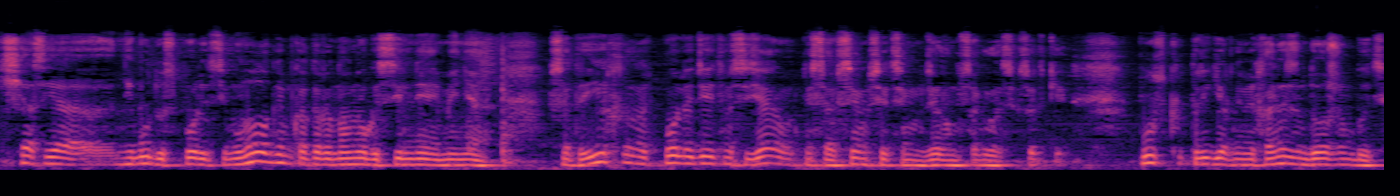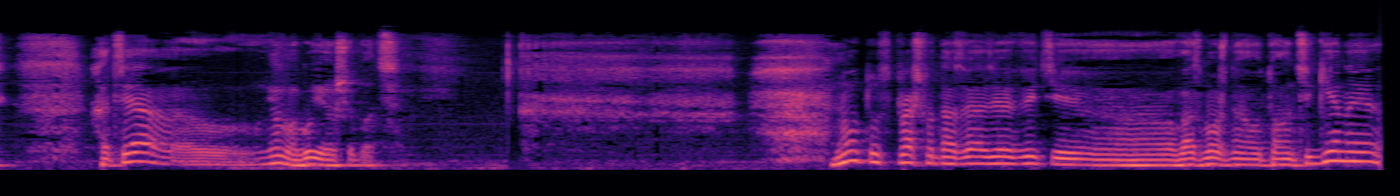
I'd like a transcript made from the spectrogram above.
Сейчас я не буду спорить с иммунологами, которые намного сильнее меня. С это их поле деятельности. Я вот не совсем с этим делом согласен. Все-таки пуск, триггерный механизм должен быть. Хотя э, я могу и ошибаться. Ну, тут спрашивают, назовите э, возможные аутоантигены,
